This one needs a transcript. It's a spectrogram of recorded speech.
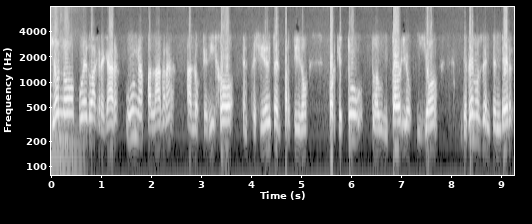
yo no puedo agregar una palabra a lo que dijo el presidente del partido, porque tú, tu auditorio y yo debemos de entender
